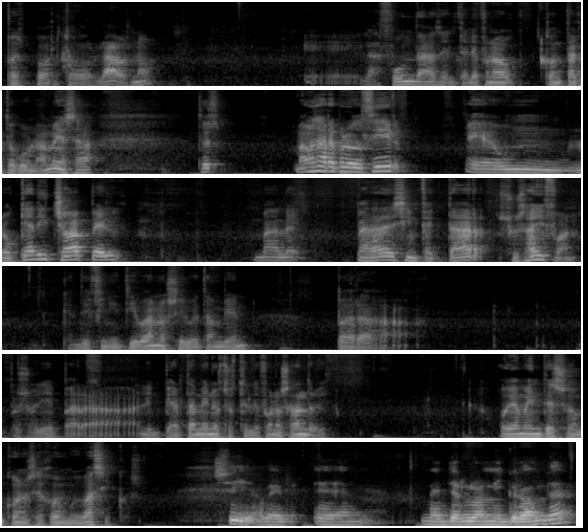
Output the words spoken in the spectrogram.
pues por todos lados, ¿no? Las fundas, el teléfono contacto con una mesa. Entonces, vamos a reproducir eh, un, lo que ha dicho Apple, ¿vale? para desinfectar sus iPhone, que en definitiva nos sirve también para, pues oye, para limpiar también nuestros teléfonos Android. Obviamente son consejos muy básicos. Sí, a ver, eh, meterlo en microondas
